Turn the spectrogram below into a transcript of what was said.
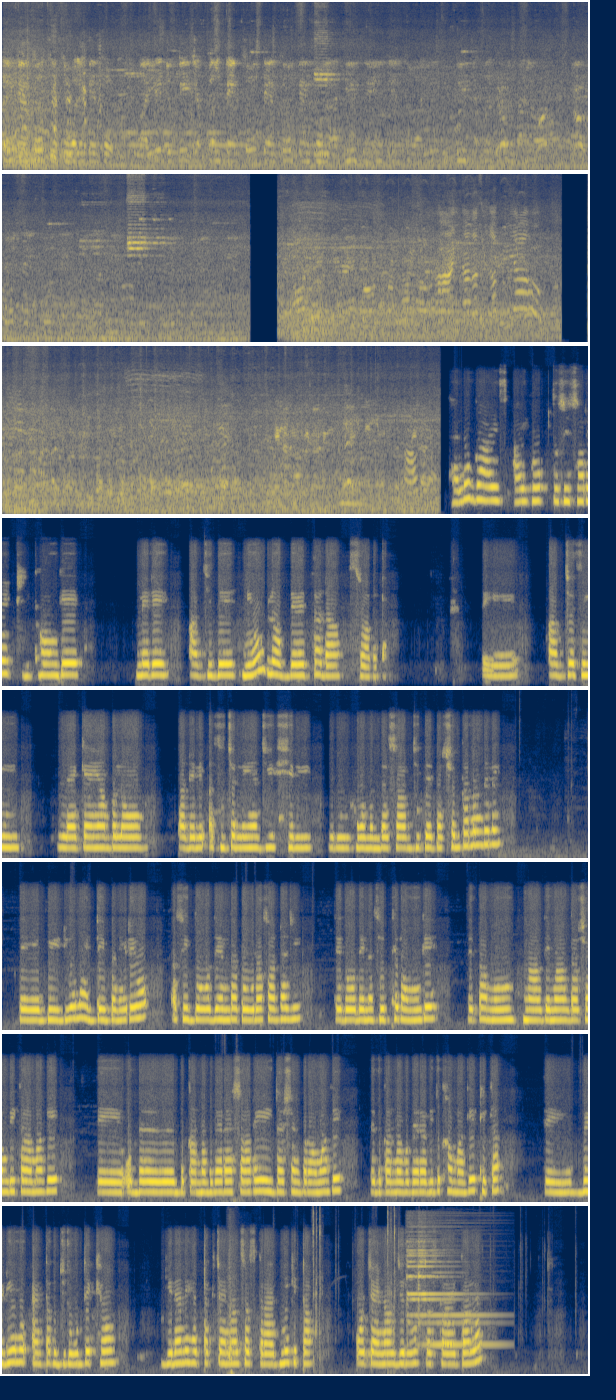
तीन सौ तीन सौ वाले तीन सौ आइए जुत्ती चप्पल तीन सौ तीन सौ तीन सौ लाठी सेल तीन सौ आइए जुत्ती चप्पल तीन सौ तीन सौ तीन सौ लाठी ਹਾਂ Hello guys I hope ਤੁਸੀਂ ਸਾਰੇ ਠੀਕ ਹੋਵੋਗੇ। ਮੇਰੇ ਅੱਜ ਦੇ ਨਿਊ ਬਲੌਗ ਦੇ ਵਿੱਚ ਤੁਹਾਡਾ ਸਵਾਗਤ ਹੈ। ਤੇ ਅੱਜ ਅਸੀਂ ਲੈ ਕੇ ਆਏ ਹਾਂ ਬਲੌਗ ਤੁਹਾਡੇ ਲਈ ਅਸੀਂ ਚੱਲੇ ਹਾਂ ਜੀ ਸ਼੍ਰੀ ਗੁਰੂ ਹਰਿਮੰਦਰ ਸਾਹਿਬ ਜੀ ਦੇ ਦਰਸ਼ਨ ਕਰਨ ਦੇ ਲਈ। ਤੇ ਵੀਡੀਓ ਨਾਲ ਇੱਦਾਂ ਹੀ ਬਣੇ ਰਹੋ। ਅਸੀਂ 2 ਦਿਨ ਦਾ ਟੂਰ ਆ ਸਾਡਾ ਜੀ। ਤੇ 2 ਦਿਨ ਅਸੀਂ ਇੱਥੇ ਰਹਾਂਗੇ। ਤੇ ਤੁਹਾਨੂੰ ਨਾਲ ਦੇ ਨਾਲ ਦਰਸ਼ਨ ਵੀ ਕਰਾਵਾਂਗੇ। ਤੇ ਉਧਰ ਦੁਕਾਨਾਂ ਵਗੈਰਾ ਸਾਰੇ ਦਰਸ਼ਨ ਕਰਾਵਾਂਗੇ ਤੇ ਦੁਕਾਨਾਂ ਵਗੈਰਾ ਵੀ ਦਿਖਾਵਾਂਗੇ, ਠੀਕ ਆ? ਤੇ ਵੀਡੀਓ ਨੂੰ ਐਂਡ ਤੱਕ ਜਰੂਰ ਦੇਖਿਓ। ਜਿਨ੍ਹਾਂ ਨੇ ਹਜੇ ਤੱਕ ਚੈਨਲ ਸਬਸਕ੍ਰਾਈਬ ਨਹੀਂ ਕੀਤਾ, ਉਹ ਚੈਨਲ ਜਰੂਰ ਸਬਸਕ੍ਰਾਈਬ ਕਰ ਲਓ।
